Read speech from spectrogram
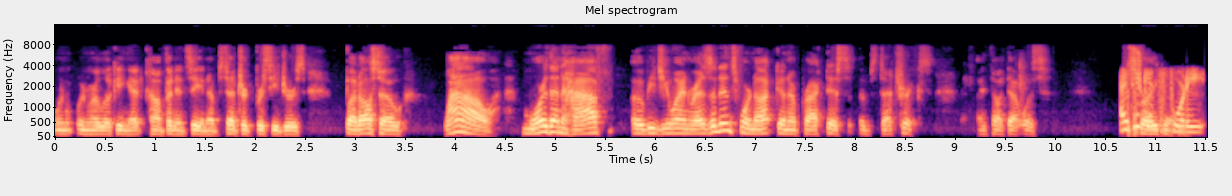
when, when we're looking at competency in obstetric procedures, but also, wow, more than half OBGYN residents were not going to practice obstetrics. I thought that was I think striking. it's 40.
